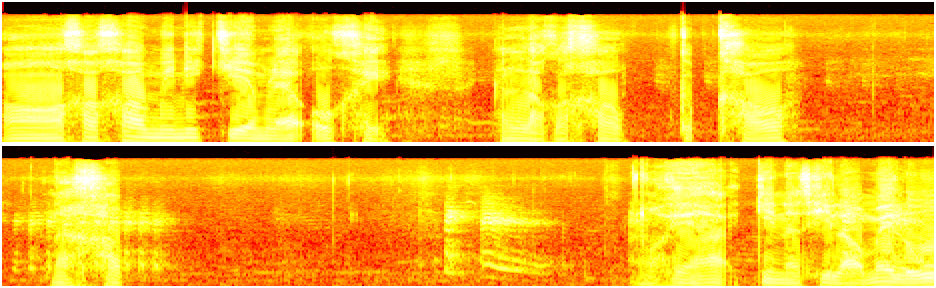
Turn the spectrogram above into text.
อ๋อเขาเข้ามินิเกมแล้ว โอเคงั้นเราก็เข้ากับเขานะครับ โอเคฮะ กี่นาทีแล้วไม่รู้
